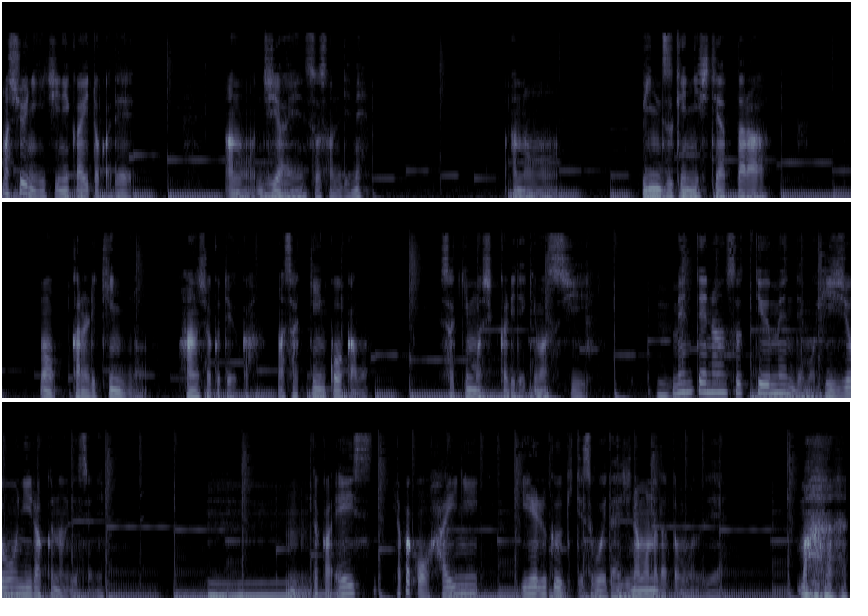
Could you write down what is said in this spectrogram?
まあ、週に12回とかであのジア塩素酸でねあの瓶漬けにしてやったらもうかなり菌の繁殖というか、まあ、殺菌効果も殺菌もしっかりできますしうん。メンテナンスっていう面でも非常に楽なんですよね。ん。だからエースやっぱこう肺に入れる空気ってすごい大事なものだと思うのでまあ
